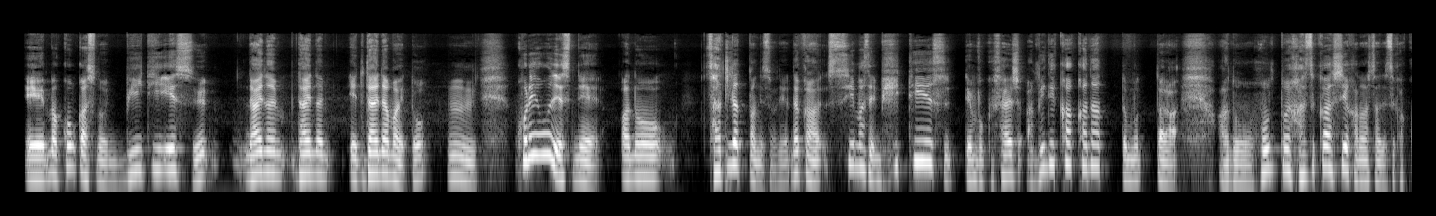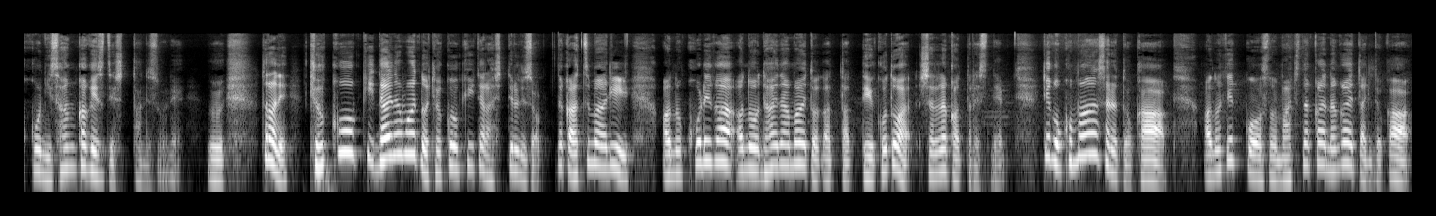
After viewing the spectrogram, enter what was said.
えー、まあ、今回その BTS、ダイナ、ダイナ、えっと、ダイナマイト、うん。これをですね、あの、先だったんですよね。だから、すいません。BTS って僕最初アメリカかなと思ったら、あの、本当に恥ずかしい話なんですが、ここ2、3ヶ月で知ったんですよね。うん。ただね、曲をき、ダイナマイトの曲を聴いたら知ってるんですよ。だから、つまり、あの、これがあの、ダイナマイトだったっていうことは知らなかったですね。結構コマーシャルとか、あの、結構その街中で流れたりとか、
